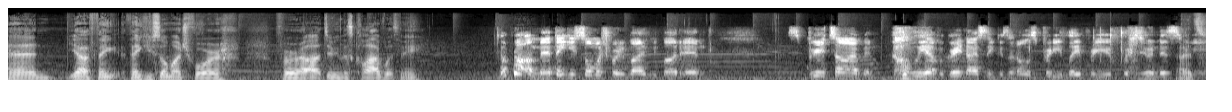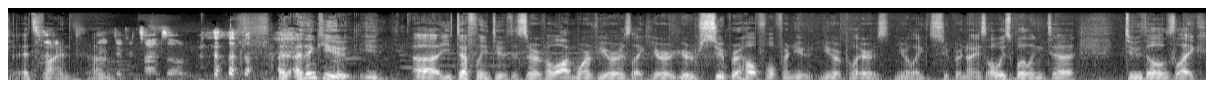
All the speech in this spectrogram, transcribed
and yeah, thank thank you so much for for uh, doing this collab with me. No problem, man. Thank you so much for inviting me, bud. And it's a great time, and hopefully you have a great night's sleep because I know it's pretty late for you for doing this. I It's mean, it's fine. Um, different time zone. I, I think you you uh, you definitely do deserve a lot more viewers. Like you're you're super helpful for new newer players. You're like super nice, always willing to do those like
